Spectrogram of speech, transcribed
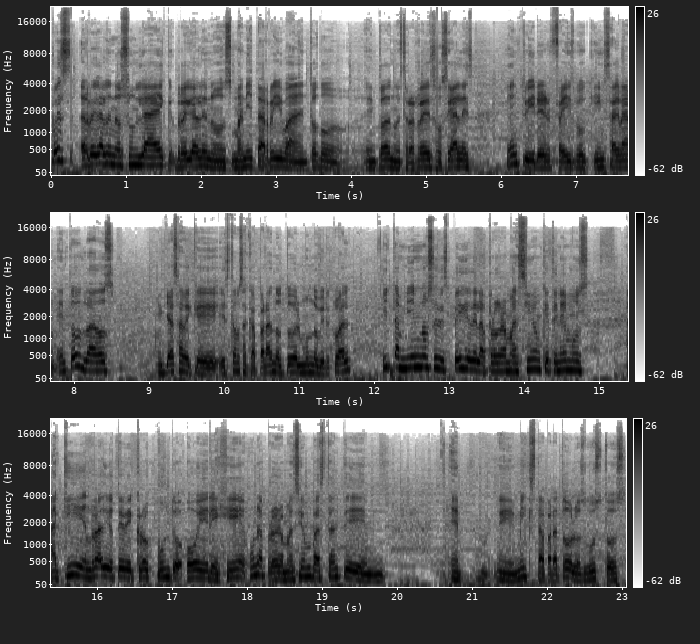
pues regálenos un like, regálenos manita arriba en todo, en todas nuestras redes sociales, en Twitter, Facebook, Instagram, en todos lados ya sabe que estamos acaparando todo el mundo virtual. Y también no se despegue de la programación que tenemos aquí en radiotvcroc.org, una programación bastante eh, eh, mixta para todos los gustos.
